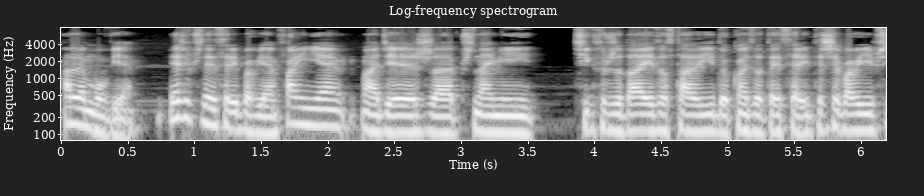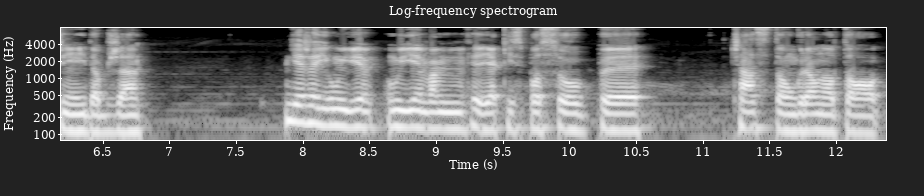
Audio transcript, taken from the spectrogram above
Ale mówię, ja się przy tej serii bawiłem fajnie, mam nadzieję, że przynajmniej ci, którzy dalej zostali do końca tej serii, też się bawili przy niej dobrze. Jeżeli umówiłem, wam w jakiś sposób y, czas tą grą, no to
